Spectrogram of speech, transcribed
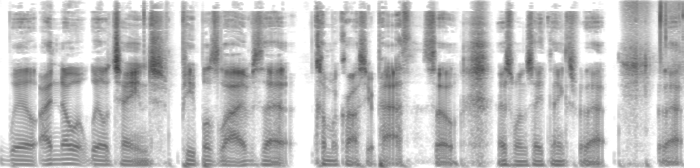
will i know it will change people's lives that come across your path. So i just want to say thanks for that for that.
